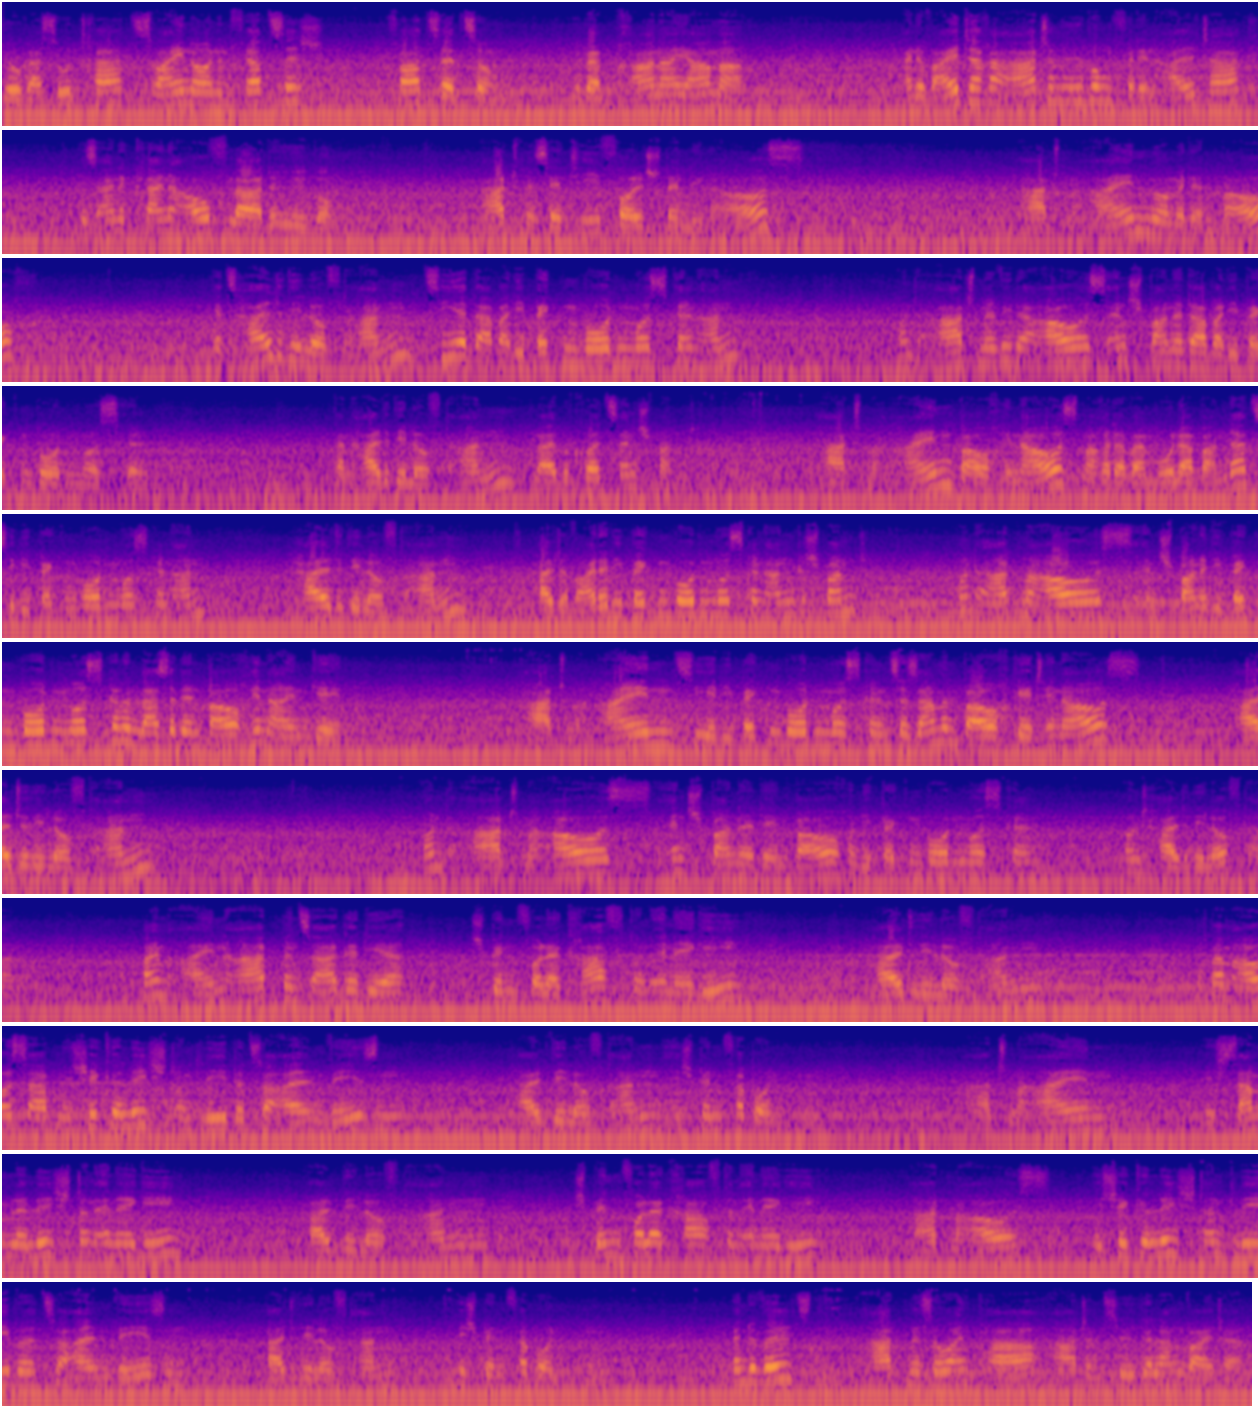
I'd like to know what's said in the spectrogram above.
Yoga Sutra 249 Fortsetzung über Pranayama. Eine weitere Atemübung für den Alltag ist eine kleine Aufladeübung. Atme sehr tief vollständig aus. Atme ein nur mit dem Bauch. Jetzt halte die Luft an, ziehe dabei die Beckenbodenmuskeln an und atme wieder aus, entspanne dabei die Beckenbodenmuskeln. Dann halte die Luft an, bleibe kurz entspannt. Atme ein, Bauch hinaus, mache dabei Mula Bandha, ziehe die Beckenbodenmuskeln an, halte die Luft an, halte weiter die Beckenbodenmuskeln angespannt und atme aus, entspanne die Beckenbodenmuskeln und lasse den Bauch hineingehen. Atme ein, ziehe die Beckenbodenmuskeln zusammen, Bauch geht hinaus, halte die Luft an und atme aus, entspanne den Bauch und die Beckenbodenmuskeln und halte die Luft an. Beim Einatmen sage dir, ich bin voller Kraft und Energie, halte die Luft an und beim Ausatmen schicke Licht und Liebe zu allen Wesen, halte die Luft an, ich bin verbunden. Atme ein, ich sammle Licht und Energie, halte die Luft an, ich bin voller Kraft und Energie. Atme aus. Ich schicke Licht und Liebe zu allen Wesen. Halte die Luft an. Ich bin verbunden. Wenn du willst, atme so ein paar Atemzüge lang weiter.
